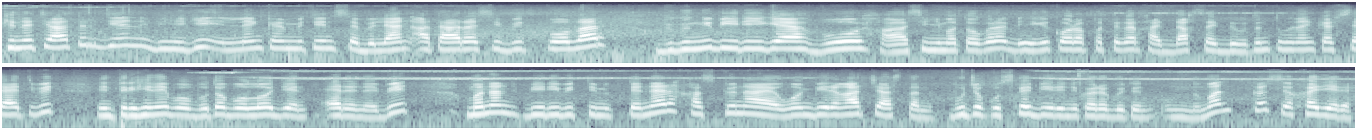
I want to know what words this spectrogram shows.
Кинотеатр диэн биһиги иллен көмүтин сөбүлән атара сибит болар. Бүгүнгү бириге бу синематограф биһиги кораппатыгар хайдак сайдыбытын туһунан кәпсәтибит. Интерхине болбута боло диэн эренебит. Манан бири битти мүктенер хаскүн ай 11 ңар частан бу жокуска бирини көрөгүтүн умнуман көсө хадери.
